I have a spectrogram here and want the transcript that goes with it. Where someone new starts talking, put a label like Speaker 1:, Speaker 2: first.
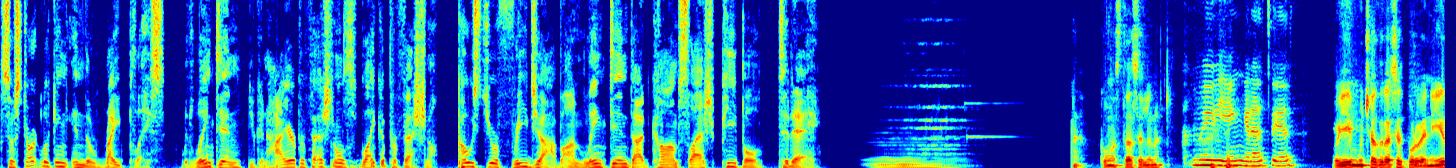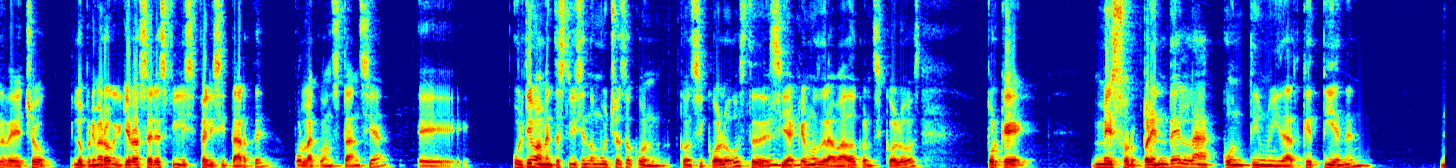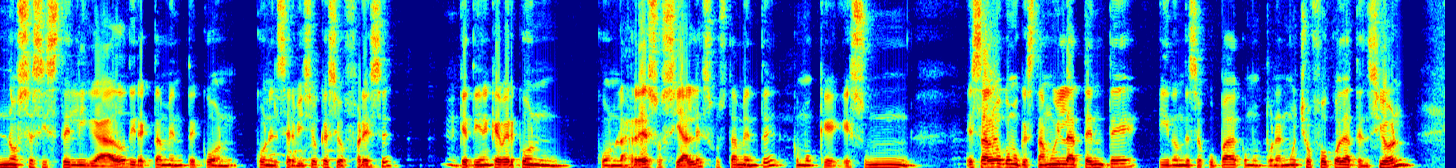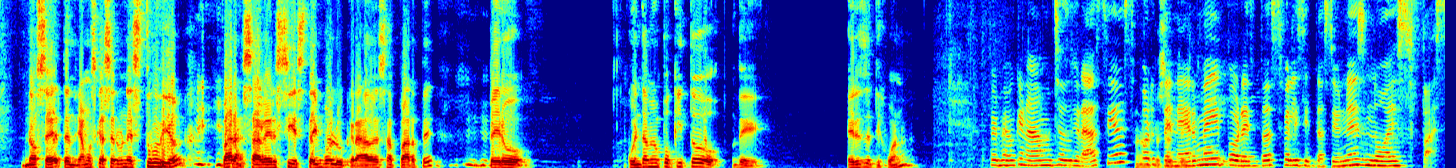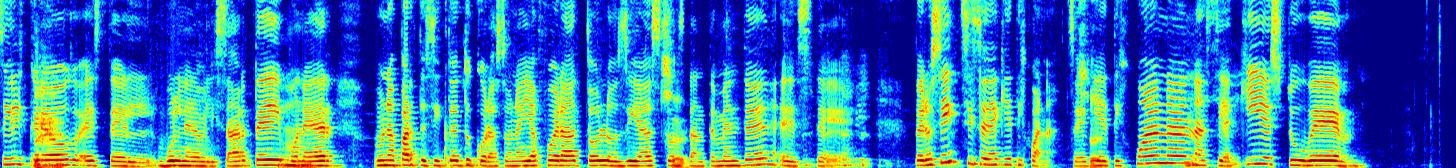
Speaker 1: So start looking in the right place. With LinkedIn, you can hire professionals like a professional. Post your free job on linkedin.com slash people today.
Speaker 2: ¿Cómo estás, Elena?
Speaker 3: Muy bien, gracias.
Speaker 2: Oye, muchas gracias por venir. De hecho, lo primero que quiero hacer es felicitarte por la constancia. Eh, últimamente estoy diciendo mucho eso con, con psicólogos. Te decía que hemos grabado con psicólogos. Porque me sorprende la continuidad que tienen. No sé si esté ligado directamente con, con el servicio que se ofrece, que tiene que ver con, con las redes sociales, justamente. Como que es un. Es algo como que está muy latente y donde se ocupa como poner mucho foco de atención. No sé, tendríamos que hacer un estudio para saber si está involucrado esa parte. Pero cuéntame un poquito de. ¿Eres de Tijuana?
Speaker 3: Primero que nada, muchas gracias ah, por tenerme y por estas felicitaciones. No es fácil, creo, este, el vulnerabilizarte y poner una partecita de tu corazón allá afuera todos los días, constantemente. Este, pero sí, sí soy de aquí de Tijuana. Soy de aquí de Tijuana, nací aquí, estuve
